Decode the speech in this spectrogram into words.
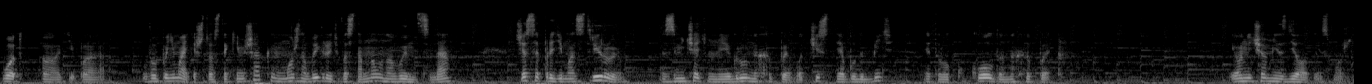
Вот, э, типа, вы понимаете, что с такими шапками можно выиграть в основном на выносы, да? Сейчас я продемонстрирую замечательную игру на хп. Вот чисто я буду бить этого куколда на хп. И он ничего мне сделать не сможет.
